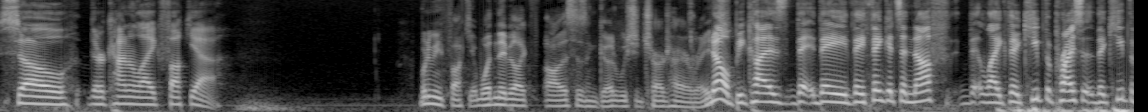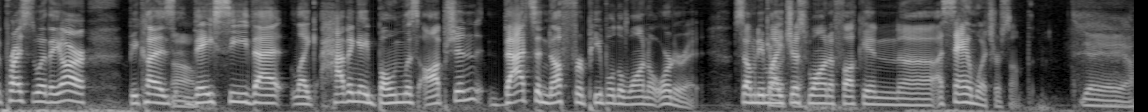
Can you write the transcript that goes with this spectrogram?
So they're kind of like, fuck yeah. What do you mean, fuck you? Wouldn't they be like, oh, this isn't good. We should charge higher rates? No, because they, they they think it's enough. Like they keep the prices they keep the prices the way they are because Oh. they see that like having a boneless option that's enough for people to want to order it. Somebody might just want a fucking uh, a sandwich or something. Yeah, yeah, yeah.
